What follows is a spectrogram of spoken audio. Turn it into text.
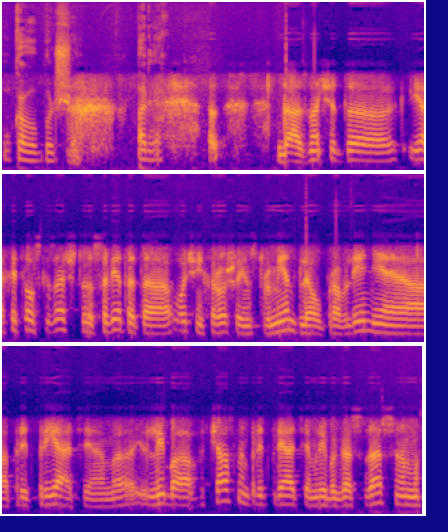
у кого больше помех. Да, значит, э, я хотел сказать, что совет это очень хороший инструмент для управления предприятием, либо частным предприятием, либо государственным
